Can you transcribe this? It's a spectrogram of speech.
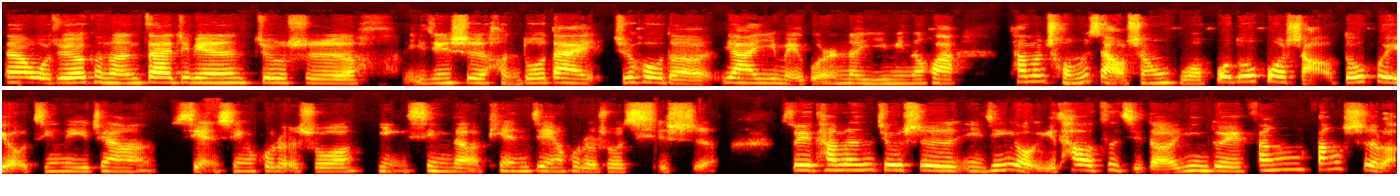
但我觉得可能在这边就是已经是很多代之后的亚裔美国人的移民的话，他们从小生活或多或少都会有经历这样显性或者说隐性的偏见或者说歧视，所以他们就是已经有一套自己的应对方方式了。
